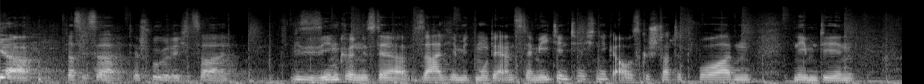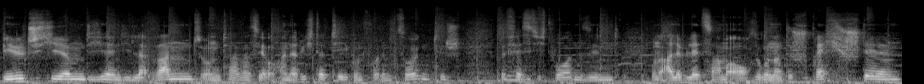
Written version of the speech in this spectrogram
Ja, das ist er, der Schulgerichtssaal. Wie Sie sehen können, ist der Saal hier mit modernster Medientechnik ausgestattet worden. Neben den Bildschirmen, die hier in die Wand und teilweise auch an der Richtertheke und vor dem Zeugentisch befestigt worden sind. Und alle Plätze haben auch sogenannte Sprechstellen.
